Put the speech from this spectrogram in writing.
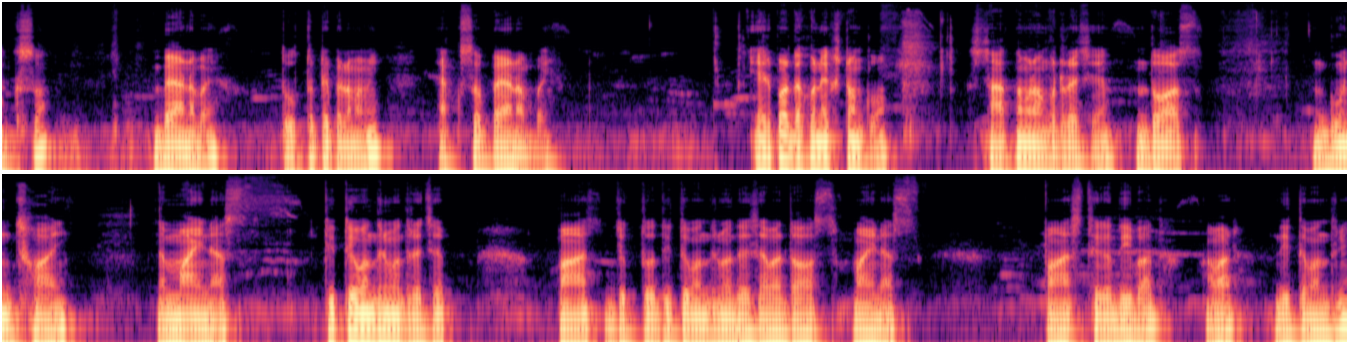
একশো বিরানব্বই। তো উত্তরটা পেলাম আমি। একশো বিরানব্বই। এরপর দেখো নেক্সট অঙ্ক। সাত নম্বর অঙ্কটা রয়েছে, দশ গুণ ছয় মাইনাস তৃতীয় বন্ধনীর মধ্যে রয়েছে পাঁচ যুক্ত দ্বিতীয় বন্ধনীর মধ্যে রয়েছে আবার দশ মাইনাস পাঁচ থেকে দুই বাদ আবার দ্বিতীয় বন্ধনী,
